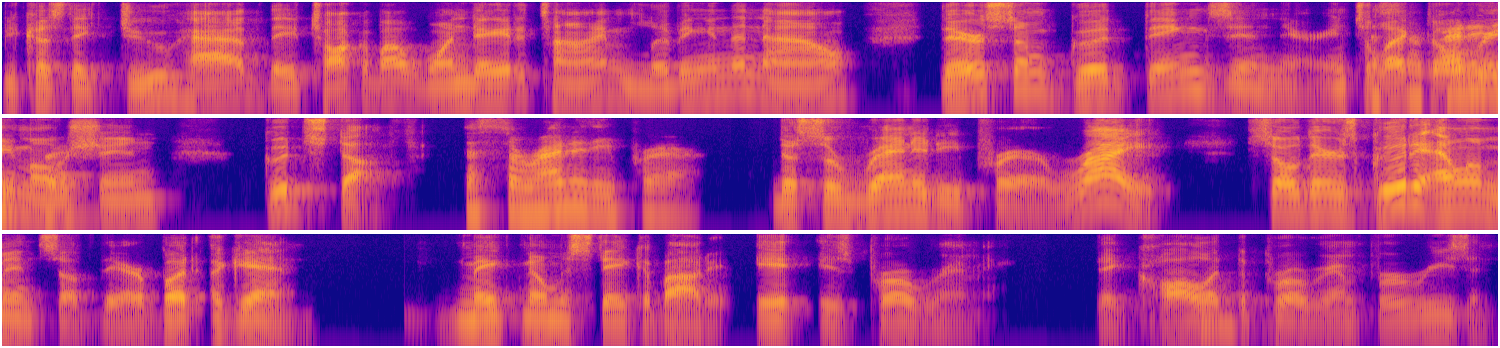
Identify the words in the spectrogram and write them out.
because they do have, they talk about one day at a time, living in the now. There's some good things in there, intellect over serenity prayer. emotion, good stuff The serenity prayer. The serenity prayer right? So there's good elements of there but again make no mistake about it it is programming. They call it the program for a reason.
